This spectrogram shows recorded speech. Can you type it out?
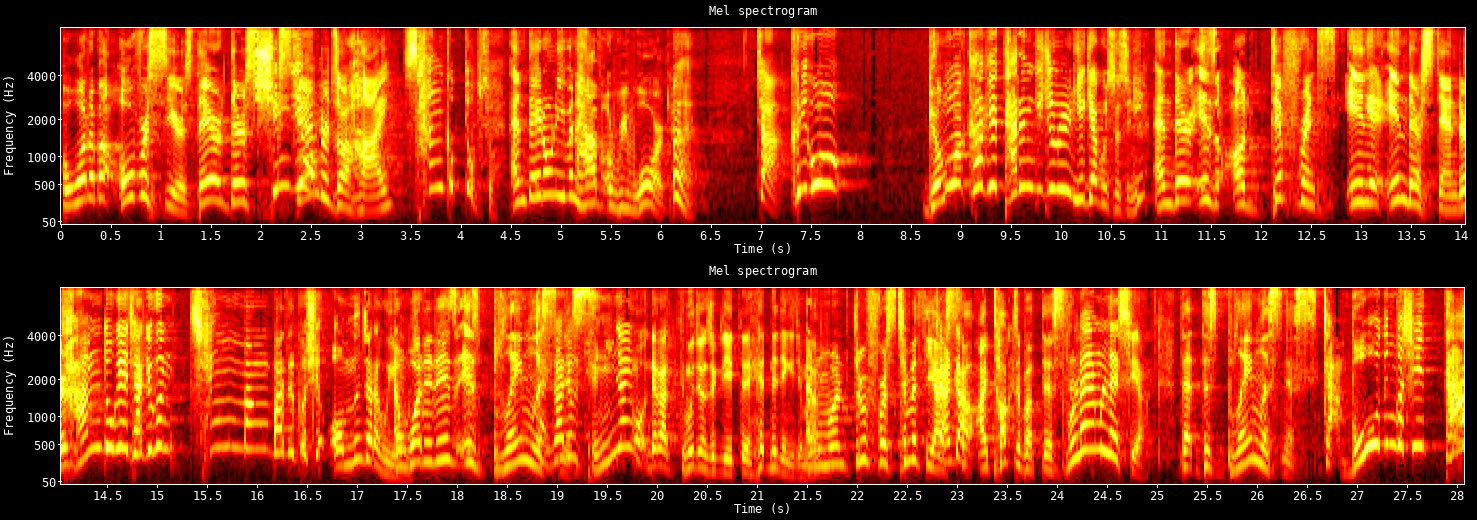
But what about overseers? Their, their standards are high 상급도 없어. and they don't even have a reward. 네. 자 그리고 명확하게 다른 기준을 얘기하고 있었으니 And there is a difference in, 예. in their standard. 감독의 자격은 책 망받을 것이 없는 자라고 And 얘기해요. what it is is 그러니까 blamelessness. 굉장히 어, 내가 디모데전서 때 했는 얘기지만 And when through First Timothy, I, 자, 그러니까- saw, I talked about this. blameless야. That this blamelessness 자 모든 것이 다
